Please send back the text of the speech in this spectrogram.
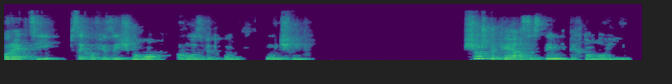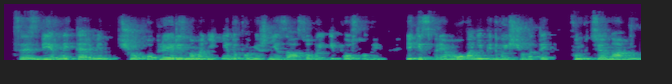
корекції психофізичного розвитку учнів. Що ж таке асистивні технології? Це збірний термін, що охоплює різноманітні допоміжні засоби і послуги, які спрямовані підвищувати функціональні,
